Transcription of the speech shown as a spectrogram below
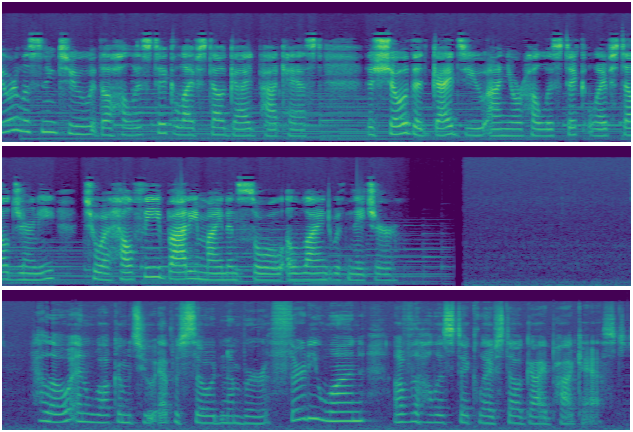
You're listening to the Holistic Lifestyle Guide podcast, the show that guides you on your holistic lifestyle journey to a healthy body, mind, and soul aligned with nature. Hello, and welcome to episode number 31 of the Holistic Lifestyle Guide podcast.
